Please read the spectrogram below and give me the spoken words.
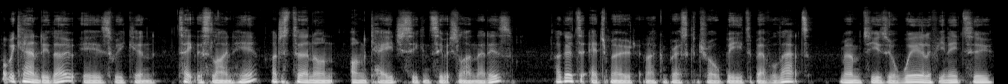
What we can do though is we can take this line here. I'll just turn on on cage so you can see which line that is. I'll go to edge mode and I can press Control B to bevel that. Remember to use your wheel if you need to.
